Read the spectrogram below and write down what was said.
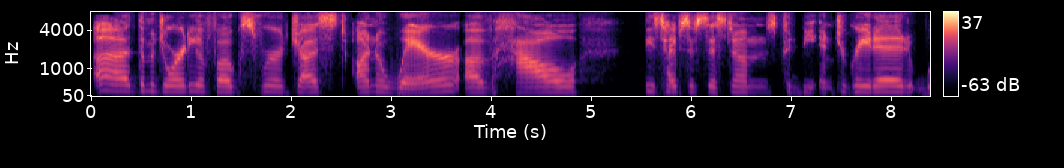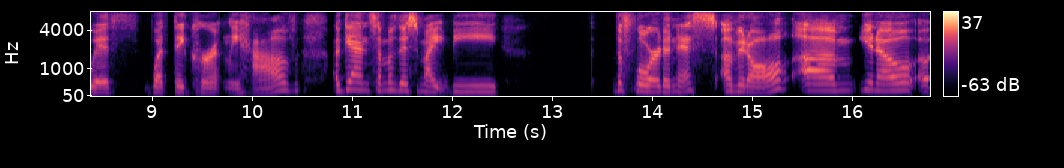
uh, the majority of folks were just unaware of how these types of systems could be integrated with what they currently have. Again, some of this might be the Florida-ness of it all. Um, you know, uh,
